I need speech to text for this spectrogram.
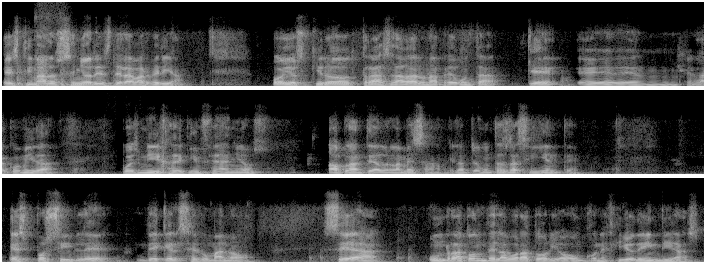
Estimados señores de la barbería, hoy os quiero trasladar una pregunta que eh, en, la comida, pues mi hija de 15 años ha planteado en la mesa. Y la pregunta es la siguiente. ¿Es posible de que el ser humano sea un ratón de laboratorio o un conejillo de indias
